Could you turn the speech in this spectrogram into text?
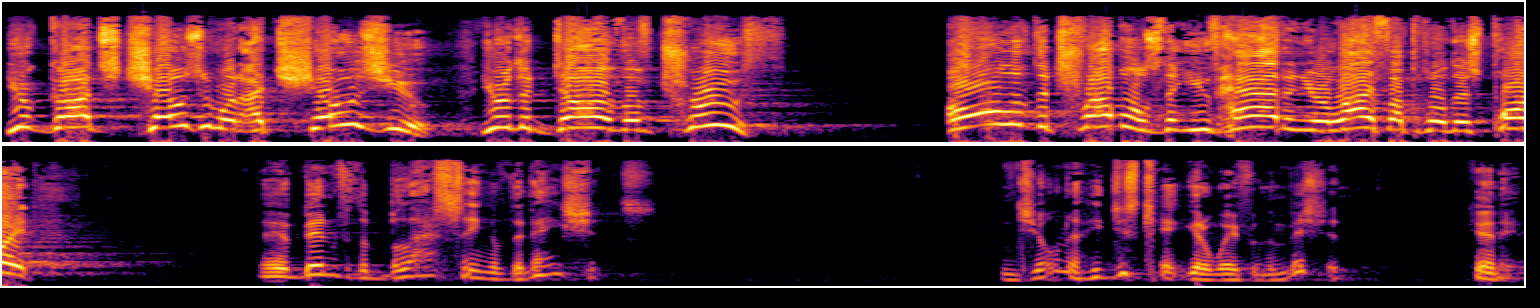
You're God's chosen one. I chose you. You're the dove of truth. All of the troubles that you've had in your life up until this point, they have been for the blessing of the nations. And Jonah, he just can't get away from the mission, can he?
